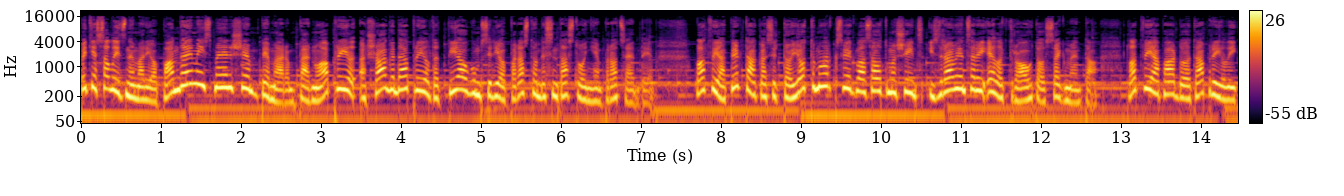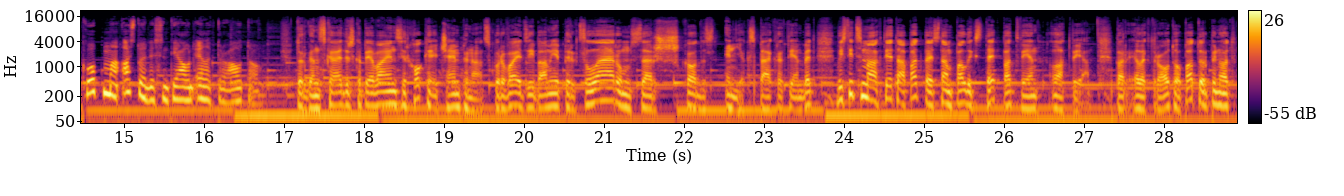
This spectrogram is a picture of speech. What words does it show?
Bet, ja salīdzinām ar jau pandēmijas mēnešiem, piemēram, pērn no aprīļa ar šā gada aprīli, tad pieaugums ir jau par 88%. Latvijā pirktākās ir Toyota markas vieglās automašīnas, izrāviens arī elektroautorāta segmentā. Latvijā pārdot aprīlī kopumā 80 jaunu elektroautorātu. Tur gan skaidrs, ka pie vainas ir hokeja čempionāts, kura vajadzībām iepirkts lērums ar Skodas enģeka spēkratiem, bet visticamāk tie tāpat pēc tam paliks tepat vien Latvijā. Par elektroautorātu paturpinot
